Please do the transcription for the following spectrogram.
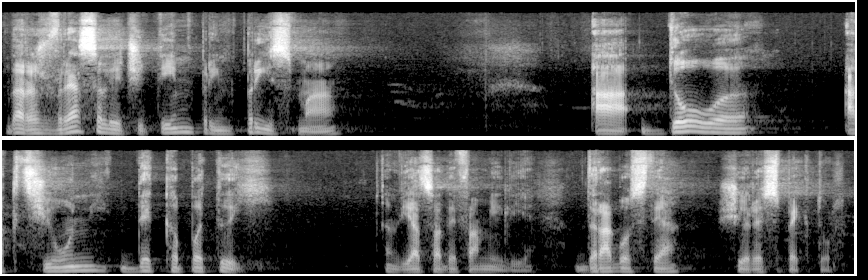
Dar aș vrea să le citim prin prisma a două acțiuni de căpătâi în viața de familie, dragostea și respectul.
